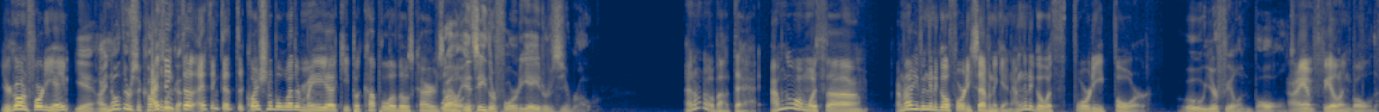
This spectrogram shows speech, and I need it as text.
you're going 48. Yeah, I know there's a couple I think of the I think that the questionable weather may uh, keep a couple of those cars well, out. it's either 48 or 0. I don't know about that. I'm going with. Uh, I'm not even going to go 47 again. I'm going to go with 44. Ooh, you're feeling bold. I am feeling bold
